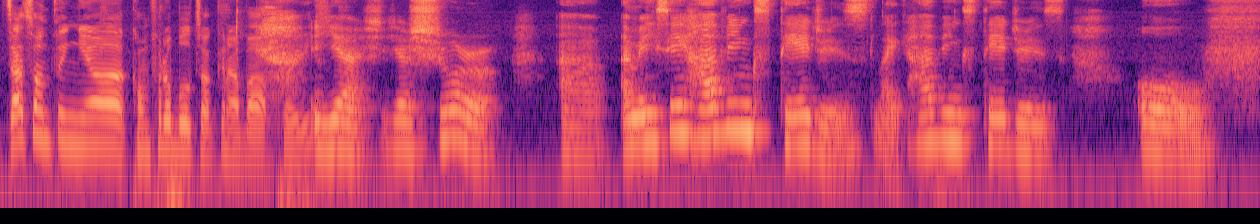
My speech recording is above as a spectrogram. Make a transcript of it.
Is that something you're comfortable talking about please yeah yeah sure. Uh, i may say having stages like having stages of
